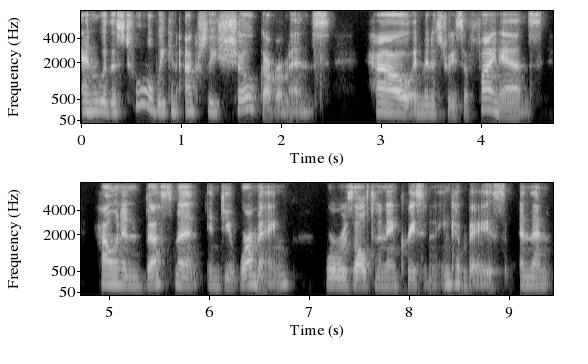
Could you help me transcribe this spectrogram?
And with this tool, we can actually show governments how, ministries of finance, how an investment in deworming will result in an increase in an income base and then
